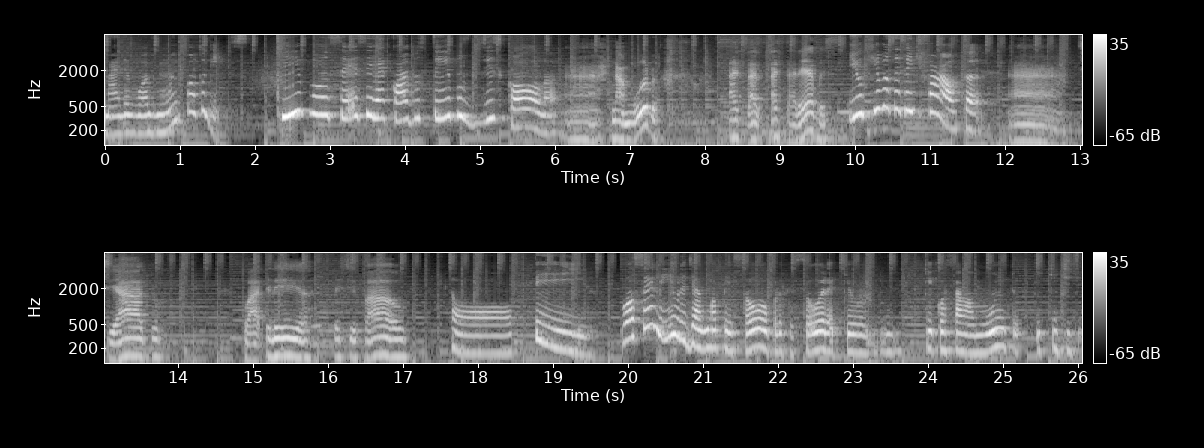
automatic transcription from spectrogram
Mas eu gosto muito de português. Que você se recorda dos tempos de escola? Ah, namoro, as, as tarefas, E o que você sente falta? ah, teatro, quadrilha, festival. Top! Você lembra de alguma pessoa ou professora que, eu- que gostava muito e que, te,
